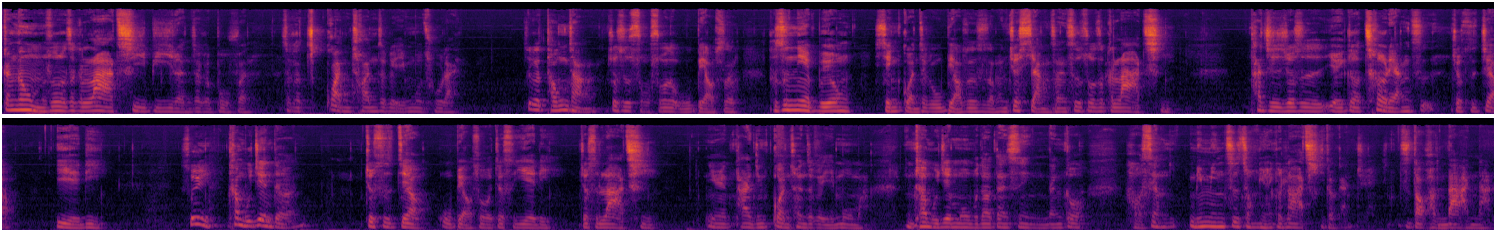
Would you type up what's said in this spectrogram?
刚刚我们说的这个辣气逼人这个部分，这个贯穿这个荧幕出来，这个通常就是所说的无表色。可是你也不用。先管这个无表示是什么，你就想成是说这个辣气，它其实就是有一个测量值，就是叫业力，所以看不见的，就是叫无表说，就是业力，就是辣气，因为它已经贯穿这个荧幕嘛，你看不见摸不到，但是你能够好像冥冥之中有一个辣气的感觉，知道很大很大。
